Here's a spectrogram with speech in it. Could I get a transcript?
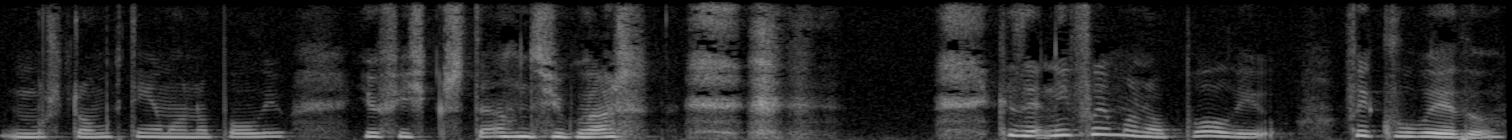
mostrou-me que tinha Monopólio e eu fiz questão de jogar. Quer dizer, nem foi Monopólio, foi Cluedo.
